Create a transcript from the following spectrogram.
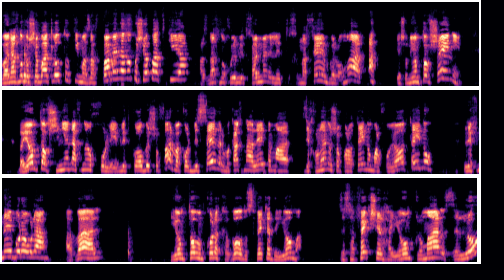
ואנחנו בשבת לא תוקעים אז אף פעם אין לנו בשבת תקיעה אז אנחנו יכולים להתנחם ולומר אה, יש לנו יום טוב שני ביום טוב שני אנחנו יכולים לתקוע בשופר והכל בסדר וכך נעלה את זיכרוננו, שופרותינו, מלכויותינו לפני בורא עולם אבל יום טוב עם כל הכבוד הוא ספקא דיומא זה ספק של היום כלומר זה לא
